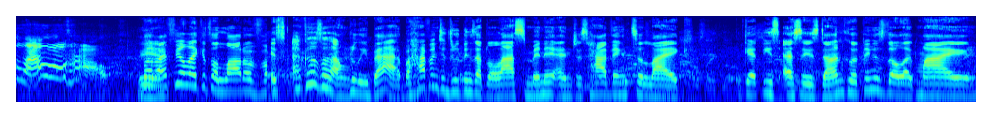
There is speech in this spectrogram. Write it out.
oh, I don't know how. But Yeah. I feel like it's a lot of it's because I'm really bad, but having to do things at the last minute and just having to like get these essays done. Because the thing is though, like my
